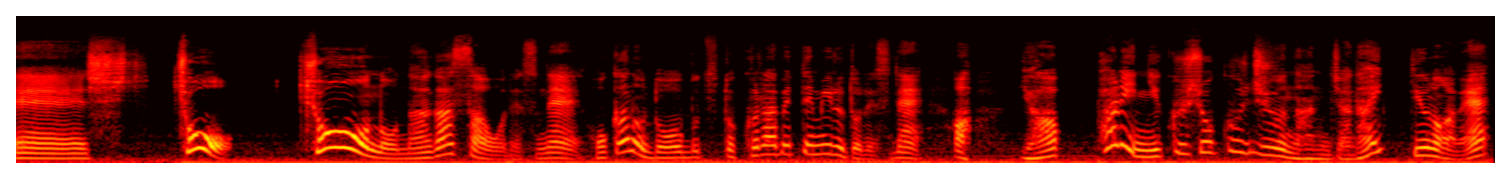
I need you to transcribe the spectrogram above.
えー、腸、腸の長さをですね、他の動物と比べてみるとですね、あ、やっぱり肉食獣なんじゃない？っていうのがね、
